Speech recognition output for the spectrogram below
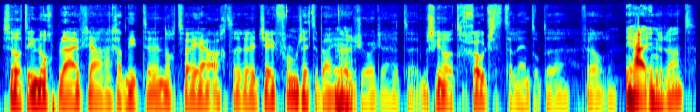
zodat hij nog blijft. Ja, hij gaat niet uh, nog twee jaar achter uh, Jake Fromm zitten bij nee. Georgia. Het, uh, misschien wel het grootste talent op de velden. Ja, inderdaad.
